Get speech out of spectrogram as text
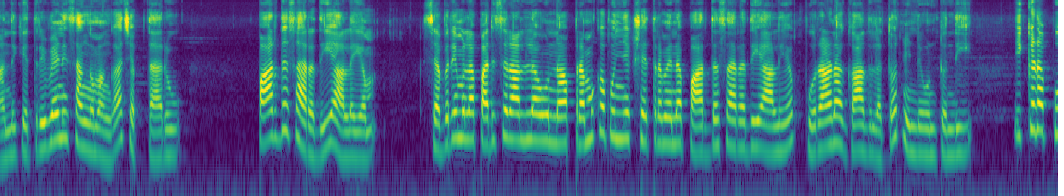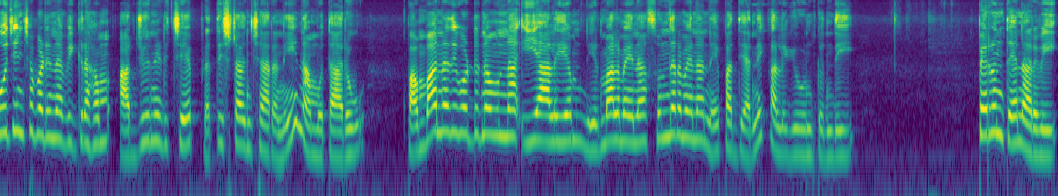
అందుకే త్రివేణి సంగమంగా చెప్తారు. పార్థసారథి ఆలయం. శబరిమల పరిసరాల్లో ఉన్న ప్రముఖ పుణ్యక్షేత్రమైన పార్థసారథి ఆలయం పురాణ గాథలతో నిండి ఉంటుంది. ఇక్కడ పూజించబడిన విగ్రహం అర్జునుడిచే ప్రతిష్ఠించారని నమ్ముతారు. పంబా నది ఒడ్డున ఉన్న ఈ ఆలయం నిర్మలమైన సుందరమైన నేపథ్యాన్ని కలిగి ఉంటుంది. పెరుంతెన్ అరవి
